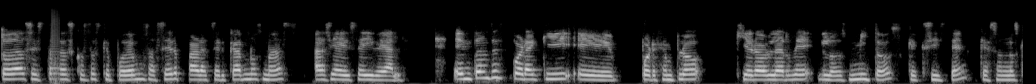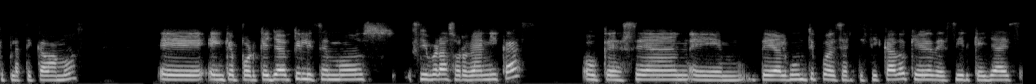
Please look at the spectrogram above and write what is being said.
todas estas cosas que podemos hacer para acercarnos más hacia ese ideal. Entonces, por aquí, eh, por ejemplo, quiero hablar de los mitos que existen, que son los que platicábamos, eh, en que porque ya utilicemos fibras orgánicas o que sean em, de algún tipo de certificado, quiere decir que ya es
